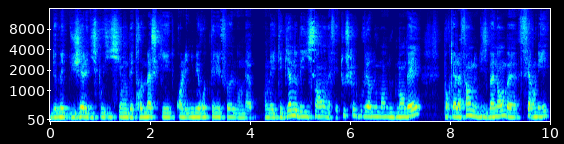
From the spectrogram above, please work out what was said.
de mettre du gel à disposition, d'être masqué, de prendre les numéros de téléphone. On a, on a été bien obéissants, on a fait tout ce que le gouvernement nous demandait pour qu'à la fin on nous dise bah non, bah, fermez,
